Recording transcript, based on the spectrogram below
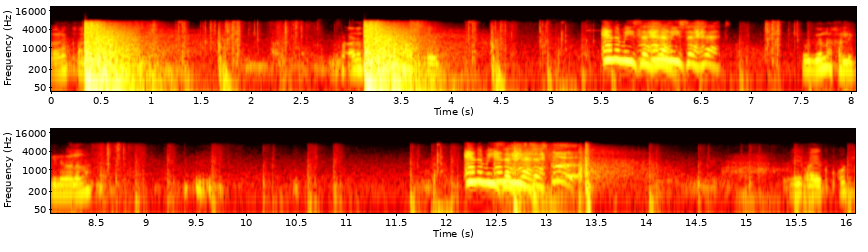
अरे खाली अरे तू कुठं मारतोय Enemies ahead! Enemies ahead! तो गेला खाली गिलीवाला ना Enemies ahead! ए भाई कोण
